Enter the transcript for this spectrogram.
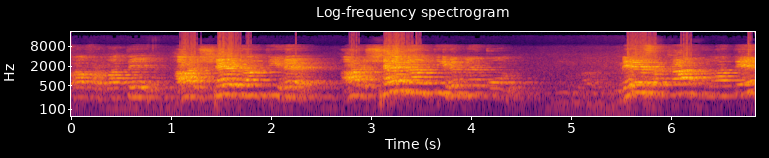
مصطفیٰ فرماتے ہر شے جانتی ہے، ہر شے جانتی ہے میں کون ہوں؟ میرے سرکار فرماتے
